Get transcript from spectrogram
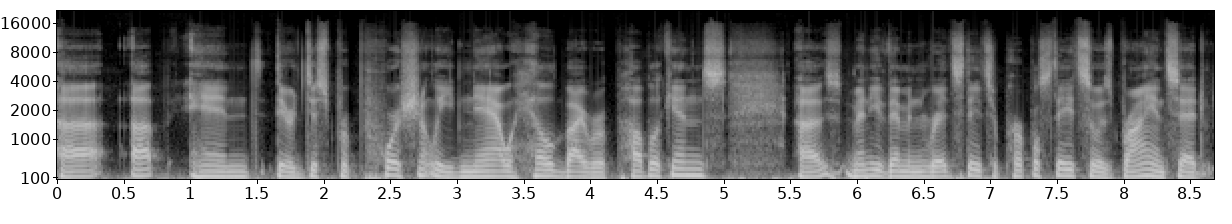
uh, up, and they're disproportionately now held by Republicans, uh, many of them in red states or purple states. So, as Brian said,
